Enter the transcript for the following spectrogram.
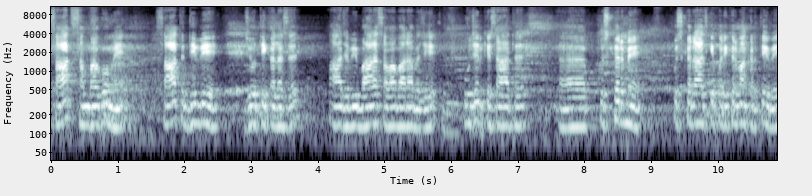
सात संभागों में सात दिव्य ज्योति कलश आज अभी बारह, सवा बारह बजे पूजन के साथ पुष्कर में, पुष्कर राज की परिक्रमा करते हुए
